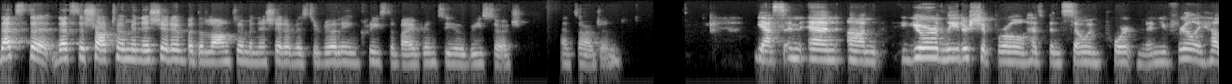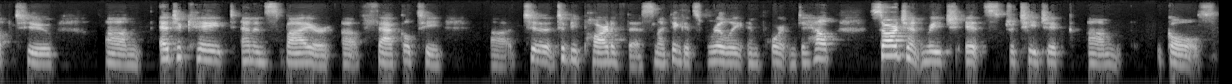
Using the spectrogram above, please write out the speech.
that's the that's the short-term initiative, but the long-term initiative is to really increase the vibrancy of research at Sargent. Yes, and and um, your leadership role has been so important, and you've really helped to um, educate and inspire uh, faculty uh, to, to be part of this. And I think it's really important to help Sargent reach its strategic um, goals.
